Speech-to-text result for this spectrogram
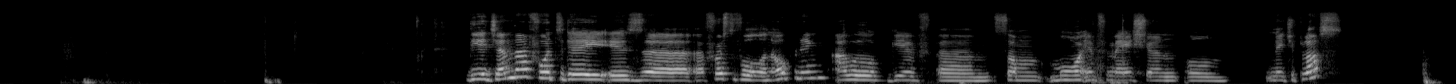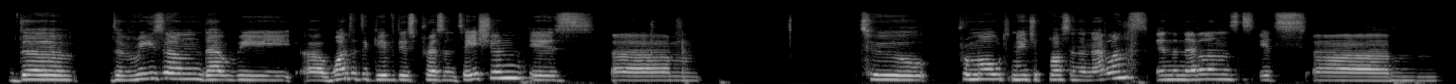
The agenda for today is, uh, first of all, an opening. I will give um, some more information on Nature Plus. The, the reason that we uh, wanted to give this presentation is um, to promote Nature Plus in the Netherlands. In the Netherlands, it's um,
